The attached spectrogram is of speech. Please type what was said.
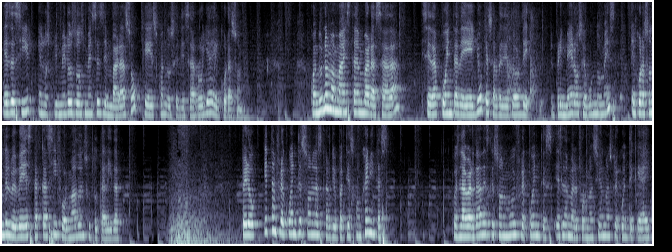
es decir, en los primeros dos meses de embarazo, que es cuando se desarrolla el corazón. Cuando una mamá está embarazada, se da cuenta de ello, que es alrededor del primero o segundo mes, el corazón del bebé está casi formado en su totalidad. Pero, ¿qué tan frecuentes son las cardiopatías congénitas? Pues la verdad es que son muy frecuentes, es la malformación más frecuente que hay.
